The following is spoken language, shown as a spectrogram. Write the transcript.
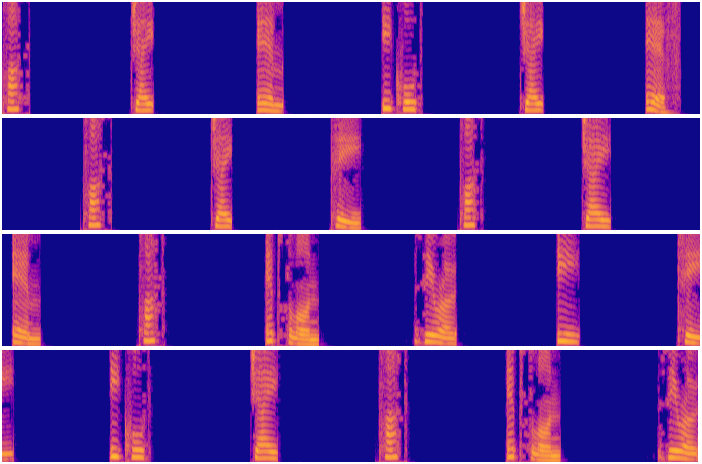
plus J M equals J F plus J P plus J M plus epsilon zero E T equals J plus epsilon 0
